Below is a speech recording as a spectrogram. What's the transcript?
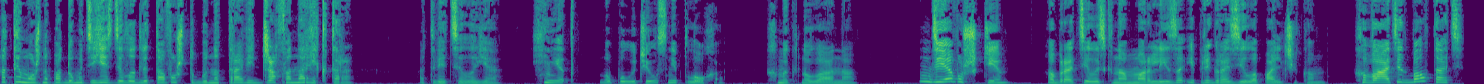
«А ты, можно подумать, ездила для того, чтобы натравить Джафа на ректора», — ответила я. «Нет, но получилось неплохо», — хмыкнула она. «Девушки!» Обратилась к нам Марлиза и пригрозила пальчиком. «Хватит болтать!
